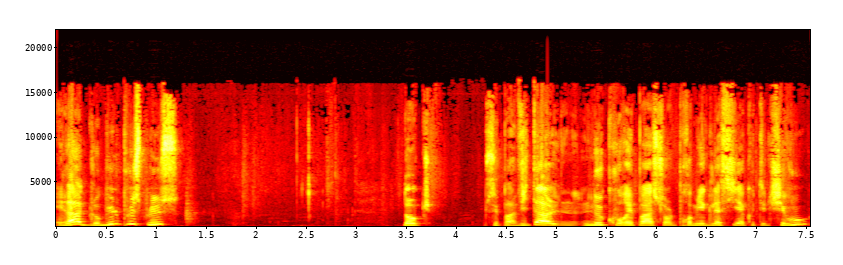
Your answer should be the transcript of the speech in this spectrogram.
Et là, globule plus plus. Donc, c'est pas vital, ne courez pas sur le premier glacier à côté de chez vous.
